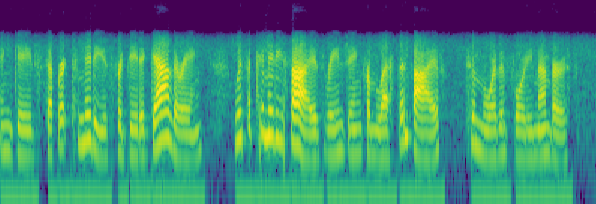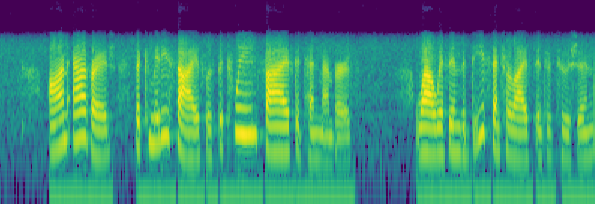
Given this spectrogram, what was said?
engaged separate committees for data gathering with the committee size ranging from less than 5 to more than 40 members. On average, the committee size was between 5 to 10 members, while within the decentralized institutions,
